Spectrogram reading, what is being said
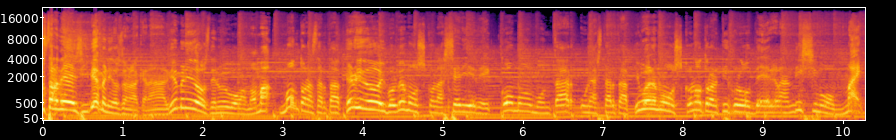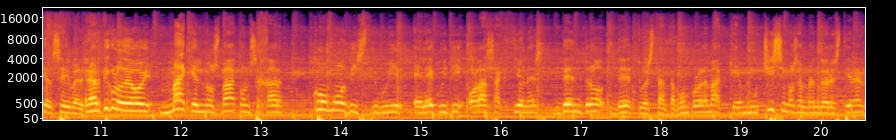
Buenas tardes y bienvenidos de nuevo al canal, bienvenidos de nuevo a Mamá Monta una Startup. En el vídeo de hoy volvemos con la serie de cómo montar una startup Y volvemos con otro artículo del grandísimo Michael Saber. En el artículo de hoy, Michael nos va a aconsejar cómo distribuir el equity o las acciones dentro de tu startup. Un problema que muchísimos emprendedores tienen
